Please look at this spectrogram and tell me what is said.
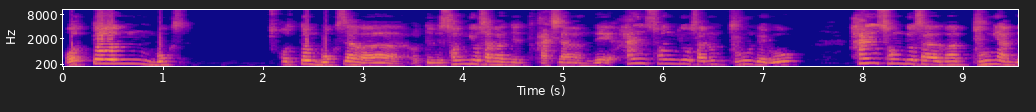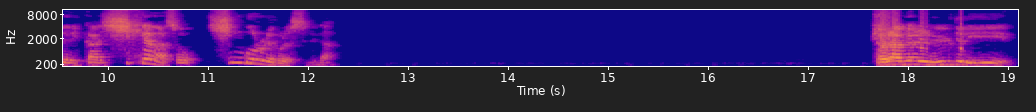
어떤 목, 어떤 목사가, 어떤 선교사가 같이 나갔는데, 한 선교사는 부흥 되고, 한 선교사가 부흥이 안 되니까 시기가 나서 신고를 해버렸습니다. 별하별 일들이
